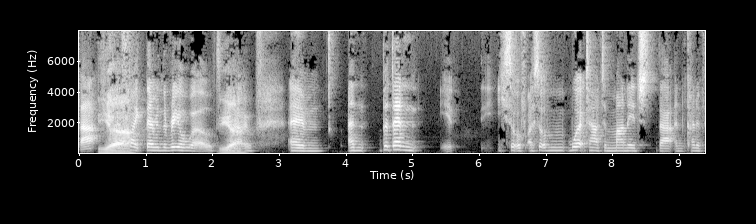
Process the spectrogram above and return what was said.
that. Yeah. it's like they're in the real world. Yeah. You know? Um, and but then you sort of I sort of worked out to manage that and kind of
